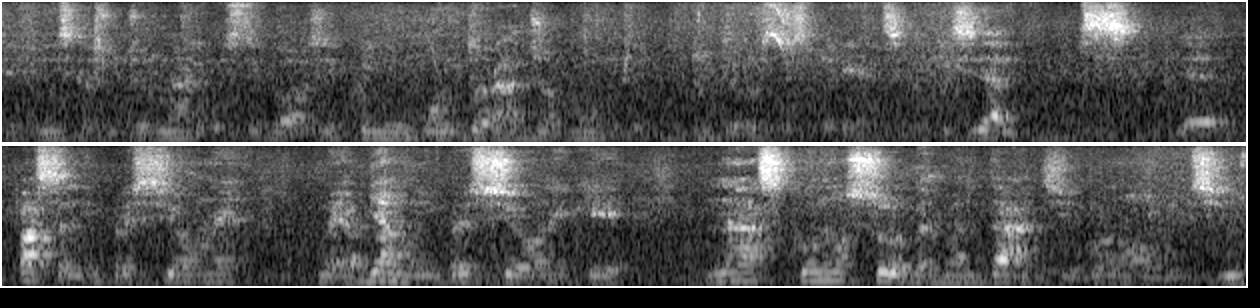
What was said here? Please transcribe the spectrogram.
che finisca sui giornali queste cose e quindi un monitoraggio a monte di tutte queste esperienze, perché si dà, eh, passa l'impressione, noi abbiamo l'impressione che nascono solo per vantaggi economici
